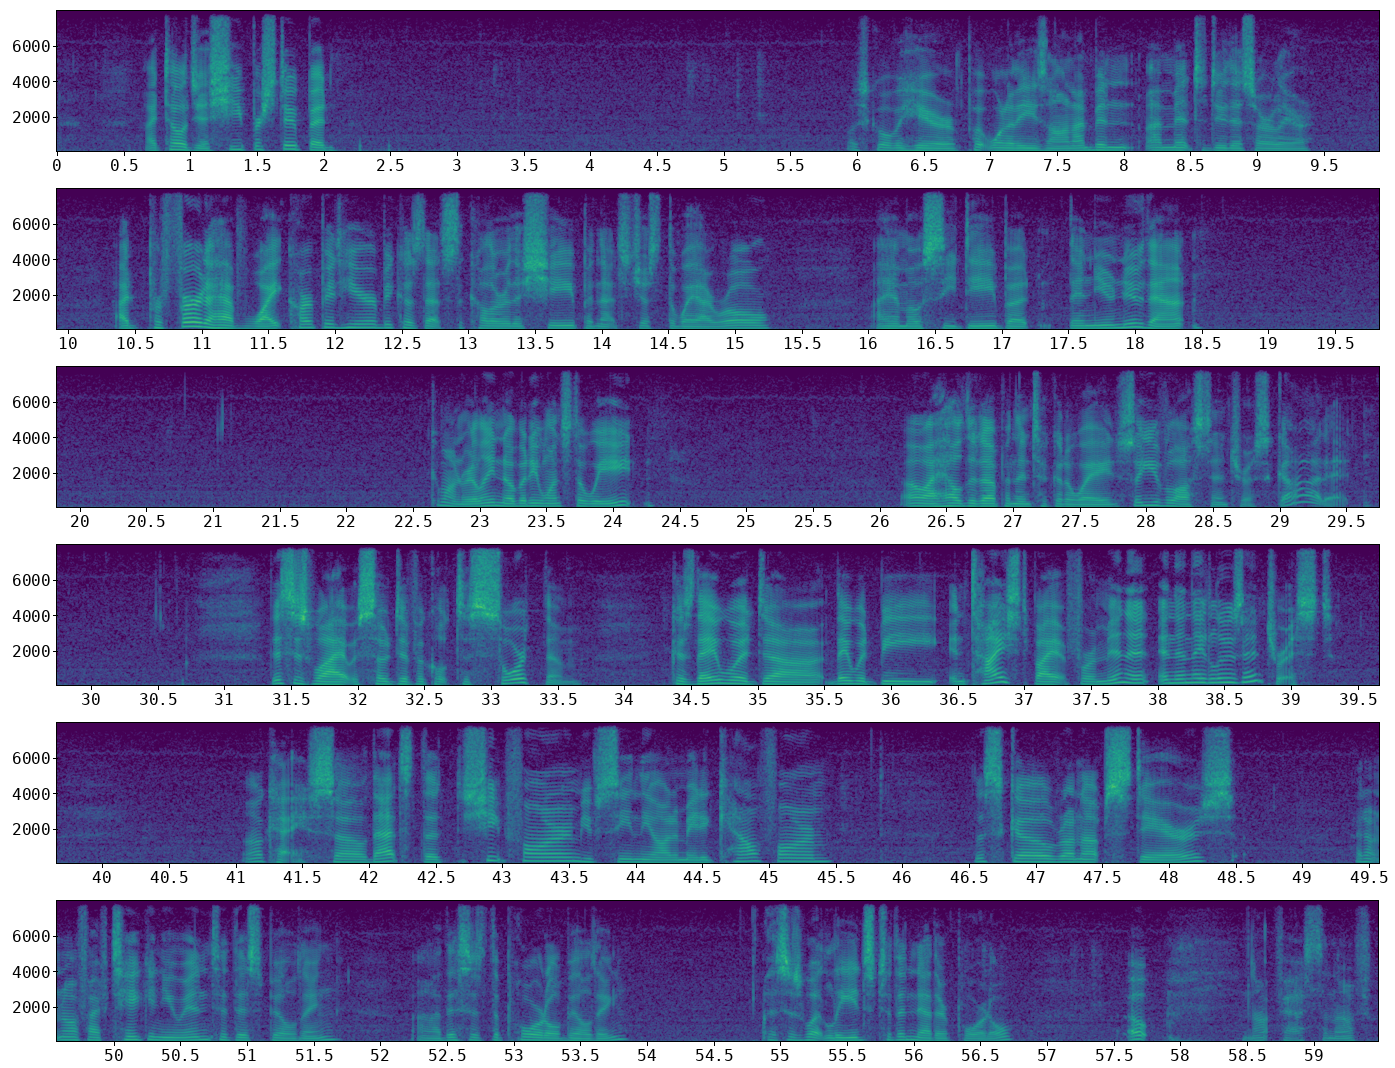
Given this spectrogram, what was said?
I told you, sheep are stupid. Let's go over here, put one of these on. I've been, I meant to do this earlier. I'd prefer to have white carpet here because that's the color of the sheep and that's just the way I roll. I am OCD, but then you knew that. Come on, really? Nobody wants the wheat? Oh, I held it up and then took it away. So you've lost interest. Got it. This is why it was so difficult to sort them, because they would uh, they would be enticed by it for a minute and then they'd lose interest. Okay, so that's the sheep farm. You've seen the automated cow farm. Let's go run upstairs. I don't know if I've taken you into this building. Uh, this is the portal building. This is what leads to the nether portal. Oh, not fast enough.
